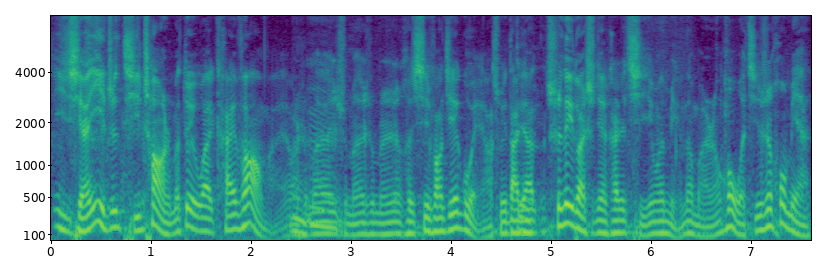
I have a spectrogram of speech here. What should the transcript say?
以前一直提倡什么对外开放嘛，然后什么嗯什么什么和西方接轨啊，所以大家是那段时间开始起英文名的嘛。然后我其实后面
